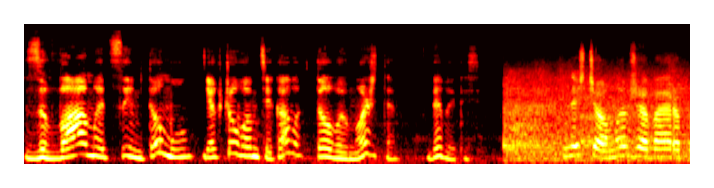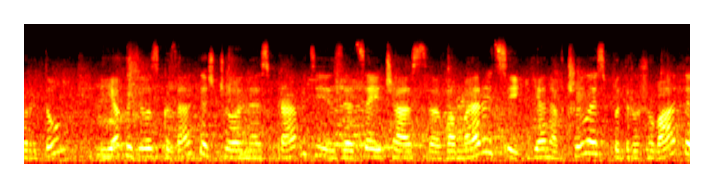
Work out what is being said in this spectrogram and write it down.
з вами цим. Тому, якщо вам цікаво, то ви можете дивитись. Ну що, ми вже в аеропорту, і я хотіла сказати, що насправді за цей час в Америці я навчилась подорожувати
